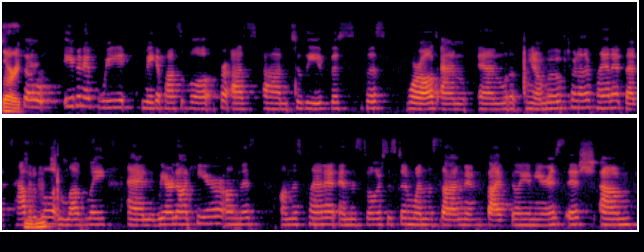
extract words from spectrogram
Sorry. so even if we make it possible for us um, to leave this this world and and you know move to another planet that's habitable and lovely, and we are not here on this on this planet and this solar system when the sun in five billion years ish um,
